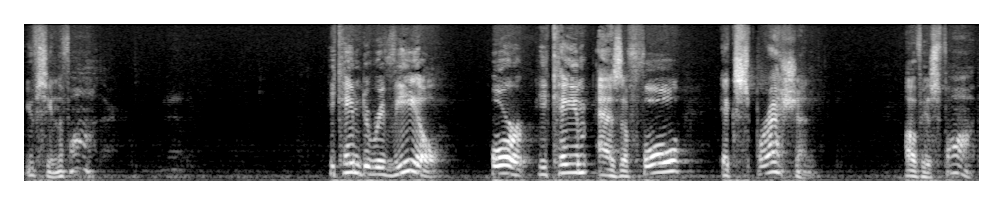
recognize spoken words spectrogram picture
you've seen the Father. He came to reveal, or he came as a full expression of his Father.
